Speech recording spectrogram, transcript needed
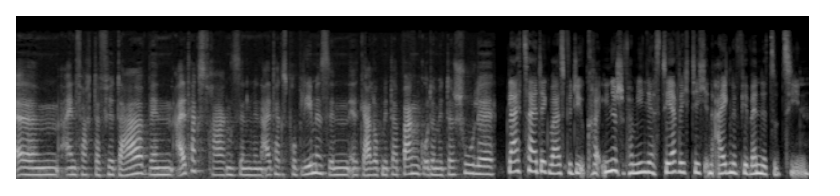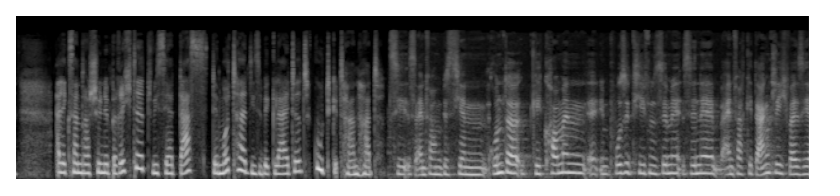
ähm, einfach dafür da, wenn Alltagsfragen sind, wenn Alltagsprobleme sind, egal ob mit der Bank oder mit der Schule. Gleichzeitig war es für die ukrainische Familie sehr wichtig, in eigene vier Wände zu ziehen. Alexandra Schöne berichtet, wie sehr das der Mutter, die sie begleitet, gut getan hat. Sie ist einfach ein bisschen runtergekommen äh, im positiven Sinne, einfach gedanklich, weil sie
